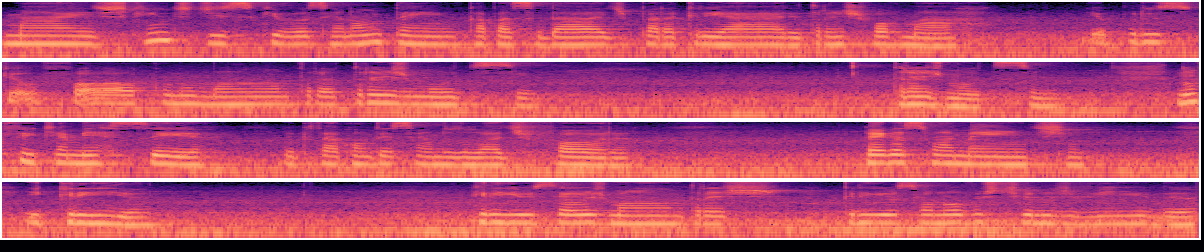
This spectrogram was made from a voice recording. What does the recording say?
Mas quem te disse que você não tem capacidade para criar e transformar? E é por isso que eu foco no mantra transmute-se. Transmute-se. Não fique à mercê do que está acontecendo do lado de fora. Pega sua mente e cria. Cria os seus mantras, cria o seu novo estilo de vida.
